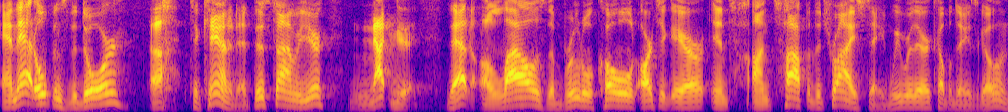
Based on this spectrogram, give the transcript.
And that opens the door uh, to Canada. At this time of year, not good. That allows the brutal cold Arctic air on top of the tri-state. We were there a couple days ago,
